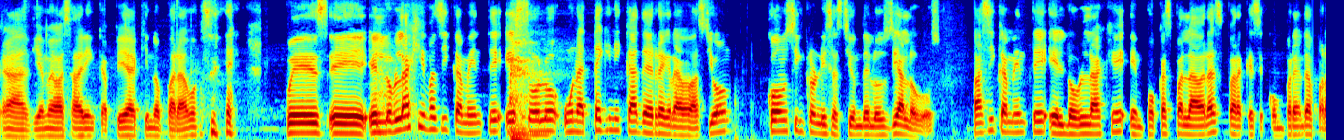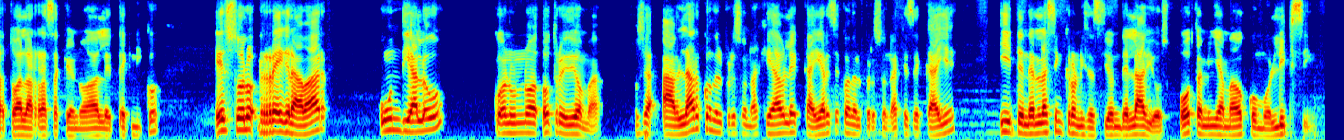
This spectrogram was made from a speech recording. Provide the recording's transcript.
Ah, ya me vas a dar hincapié, aquí no paramos. pues eh, el doblaje básicamente es solo una técnica de regrabación con sincronización de los diálogos. Básicamente el doblaje, en pocas palabras, para que se comprenda para toda la raza que no hable técnico, es solo regrabar un diálogo con un otro idioma. O sea, hablar con el personaje hable, callarse con el personaje se calle y tener la sincronización de labios, o también llamado como lip sync.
